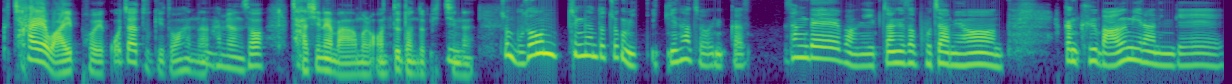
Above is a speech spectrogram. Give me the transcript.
그 차의 와이퍼에 꽂아두기도 하는, 음. 하면서 자신의 마음을 언뜻 언뜻 비치는. 좀 무서운 측면도 조금 있, 긴 하죠. 그러니까 상대방의 입장에서 보자면 약간 그 마음이라는 게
